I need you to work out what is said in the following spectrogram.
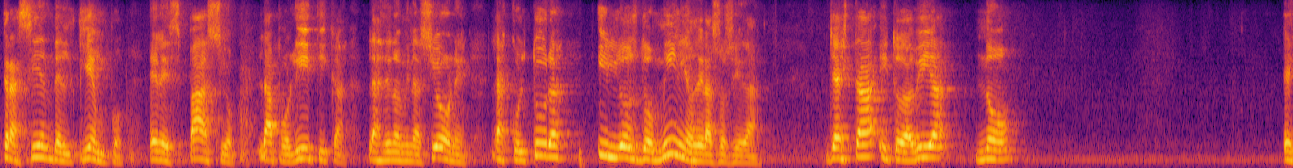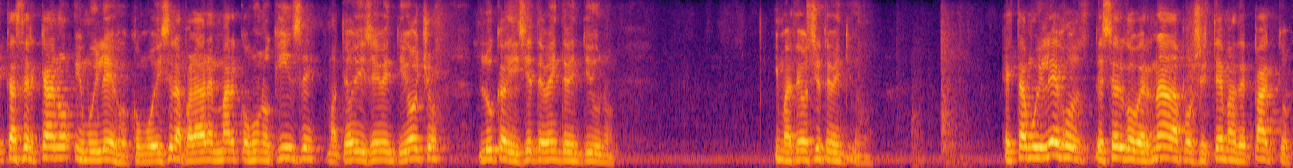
trasciende el tiempo, el espacio, la política, las denominaciones, las culturas y los dominios de la sociedad. Ya está y todavía no está cercano y muy lejos, como dice la palabra en Marcos 1.15, Mateo 16.28, Lucas 17.20, 21 y Mateo 7.21. Está muy lejos de ser gobernada por sistemas de pacto.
